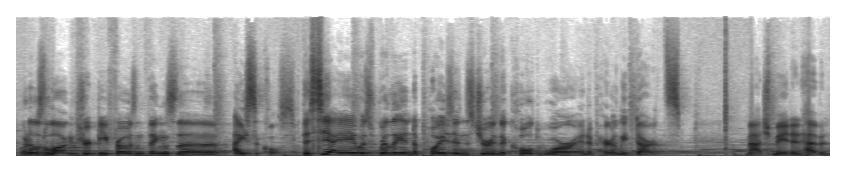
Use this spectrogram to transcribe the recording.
what are those long drippy frozen things? The icicles. The CIA was really into poisons during the Cold War and apparently darts. Match made in heaven.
